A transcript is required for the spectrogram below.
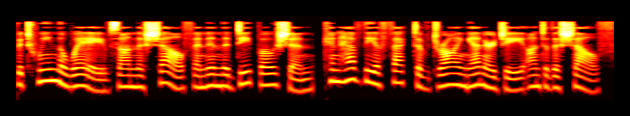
between the waves on the shelf and in the deep ocean, can have the effect of drawing energy onto the shelf.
